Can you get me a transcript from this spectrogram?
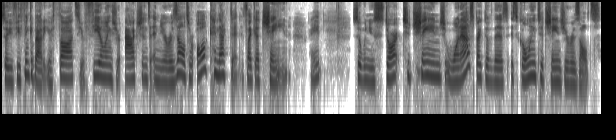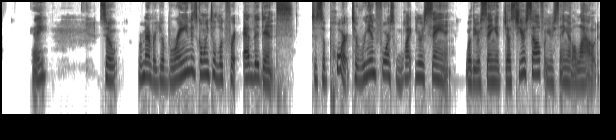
So if you think about it, your thoughts, your feelings, your actions, and your results are all connected. It's like a chain, right? So when you start to change one aspect of this, it's going to change your results. Okay. So remember, your brain is going to look for evidence to support, to reinforce what you're saying, whether you're saying it just to yourself or you're saying it aloud.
